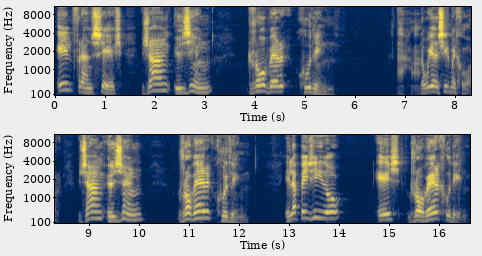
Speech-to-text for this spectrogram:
el francés Jean-Eugène Robert Houdin. Ajá. Lo voy a decir mejor. Jean-Eugène Robert Houdin. El apellido es Robert Houdin.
